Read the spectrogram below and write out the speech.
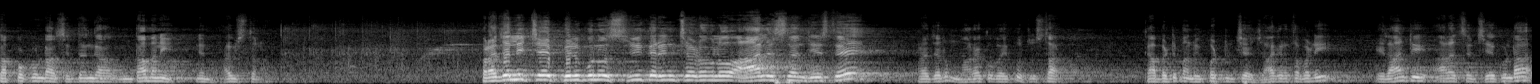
తప్పకుండా సిద్ధంగా ఉంటామని నేను భావిస్తున్నాను. ప్రజలిచ్చే పిలుపును స్వీకరించడంలో ఆలస్యం చేస్తే ప్రజలు మరొక వైపు చూస్తారు. కాబట్టి మనం ఇప్పటి నుంచే జాగ్రత్త పడి ఎలాంటి ఆలస్యం చేయకుండా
